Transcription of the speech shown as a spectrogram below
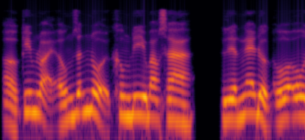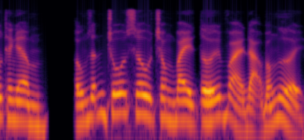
Ở kim loại ống dẫn nội không đi bao xa, liền nghe được ô ô thanh âm, ống dẫn chỗ sâu trong bay tới vài đạo bóng người.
